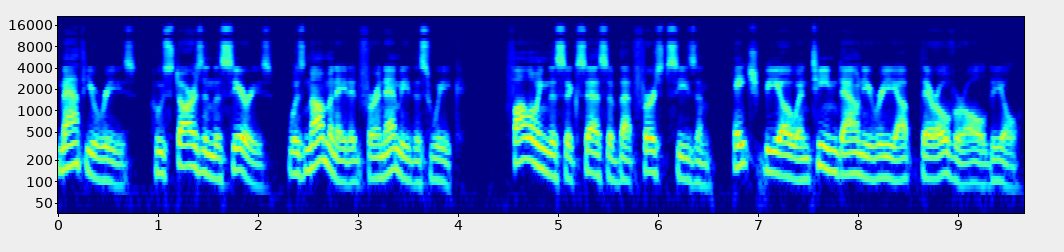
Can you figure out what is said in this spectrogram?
Matthew Rhys, who stars in the series, was nominated for an Emmy this week. Following the success of that first season, HBO and Team Downey re-upped their overall deal.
